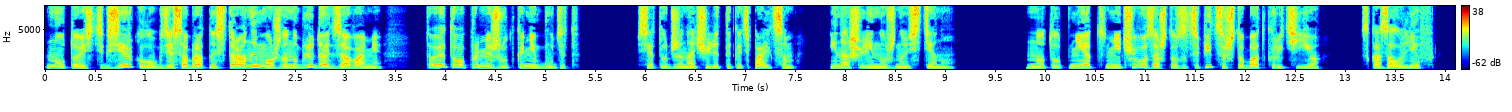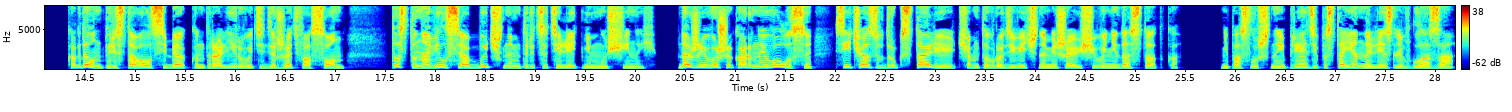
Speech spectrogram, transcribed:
ну, то есть к зеркалу, где с обратной стороны можно наблюдать за вами, то этого промежутка не будет. Все тут же начали тыкать пальцем и нашли нужную стену. «Но тут нет ничего, за что зацепиться, чтобы открыть ее, сказал Лев. Когда он переставал себя контролировать и держать фасон, то становился обычным тридцатилетним мужчиной. Даже его шикарные волосы сейчас вдруг стали чем-то вроде вечно мешающего недостатка. Непослушные пряди постоянно лезли в глаза,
